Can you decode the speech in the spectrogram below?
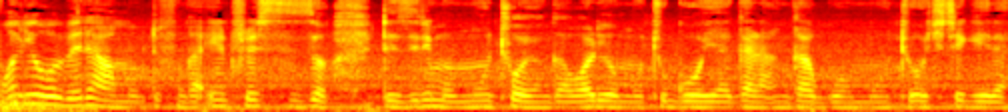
waliwo obeerawo mu butuufu nga interest zo teziri mu muntu oyo nga wali omuntu gw'oyagala nga gwe omuntu okitegeera.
